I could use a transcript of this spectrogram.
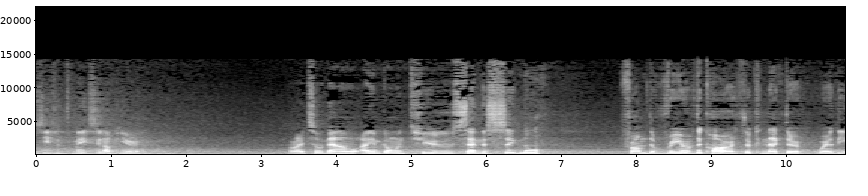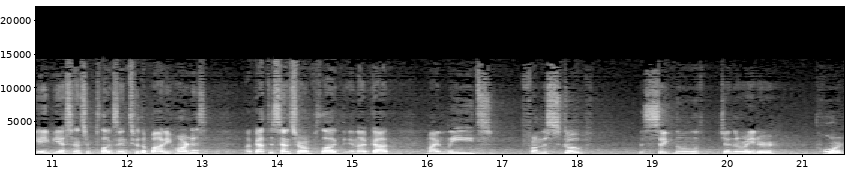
see if it makes it up here. Alright, so now I am going to send the signal from the rear of the car, the connector where the ABS sensor plugs into the body harness. I've got the sensor unplugged and I've got my leads from the scope, the signal generator port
